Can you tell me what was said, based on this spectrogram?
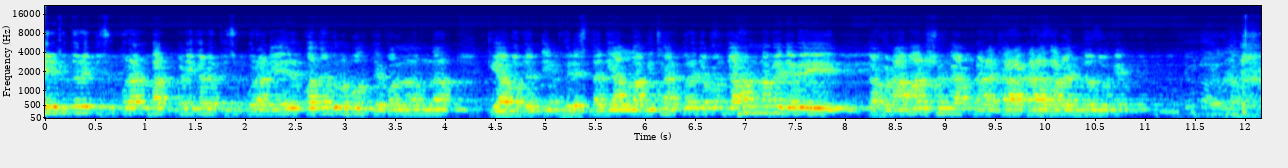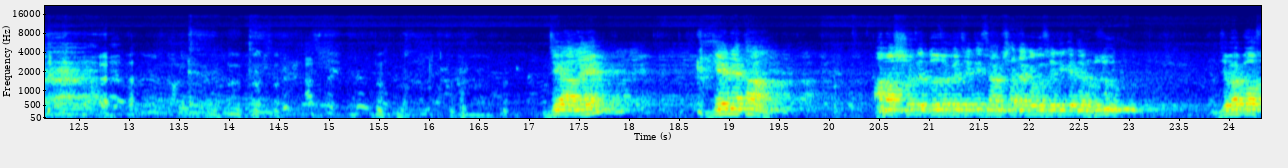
এর ভিতরে কিছু কোরআন বাদ পড়ে গেল, কিছু কোরআনের কথাগুলো বলতে পারলাম না। কিয়ামতের দিন ফেরেশতা দিয়ে আল্লাহ বিচার করে যখন জাহান নামে দেবে, তখন আমার সঙ্গে আপনারা কারা কারা যাবেন দুজকে যে আলেম, যে নেতা, আমার সঙ্গে দুজকে যেতে সাদাকে বসে লিখে দেন, হুজুর, যেভাবে বস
